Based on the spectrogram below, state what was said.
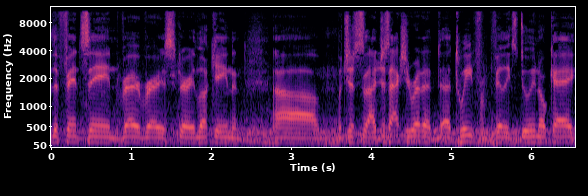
the fencing. Very, very scary looking. And um, but just I just actually read a, a tweet from Felix doing okay.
